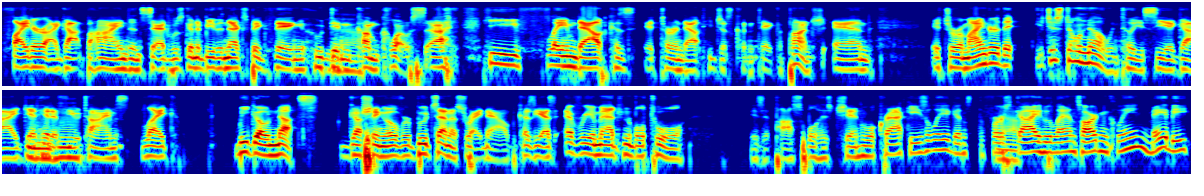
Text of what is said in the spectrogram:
fighter I got behind and said was going to be the next big thing who didn't come close. Uh, he flamed out because it turned out he just couldn't take a punch. And it's a reminder that you just don't know until you see a guy get hit a Mhm. few times. Like, we go nuts gushing over Boots Ennis right now because he has every imaginable tool. Is it possible his chin will crack easily against the first Yeah. guy who lands hard and clean? Maybe.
